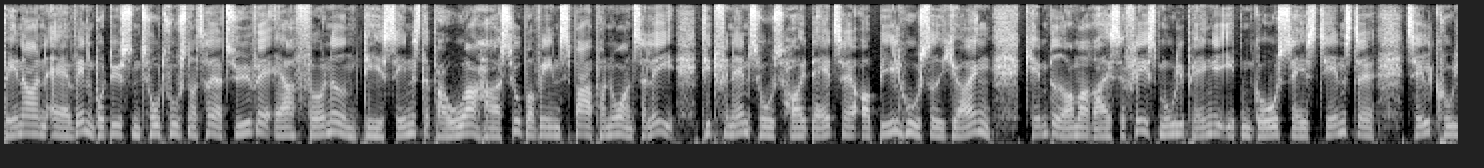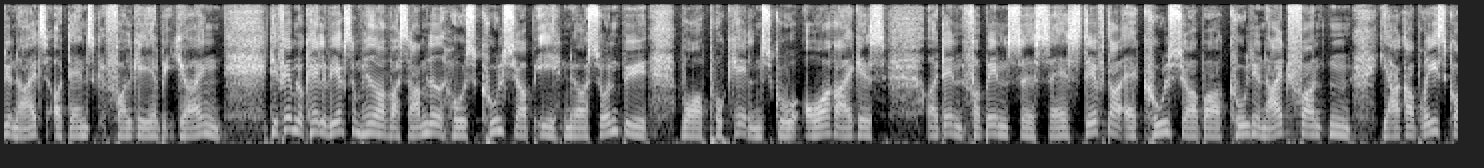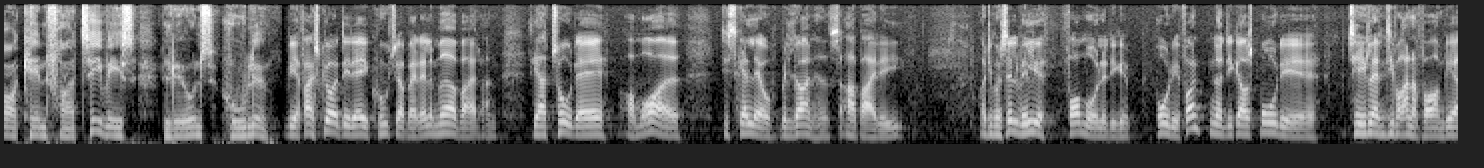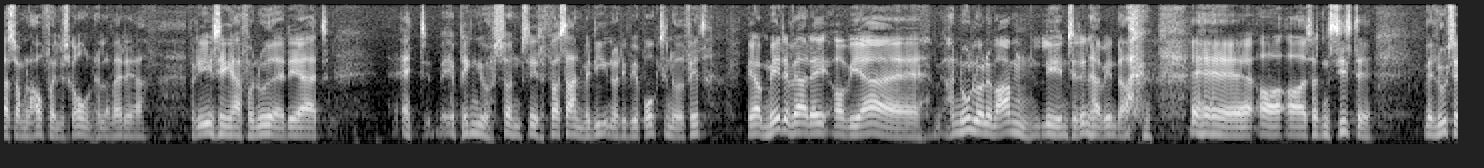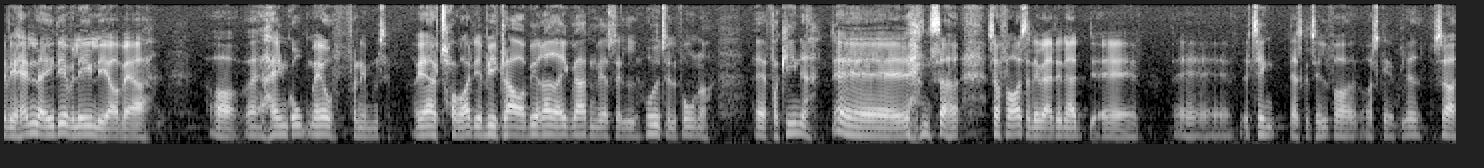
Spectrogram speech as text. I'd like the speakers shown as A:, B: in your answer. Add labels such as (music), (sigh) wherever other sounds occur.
A: Vinderen af Vennelbodyssen 2023 er fundet. De seneste par uger har Superven Spar på Nordens Allé, dit finanshus, Højdata og Bilhuset Jørgen kæmpet om at rejse flest mulige penge i den gode sags tjeneste til Cool Unite og Dansk Folkehjælp Jørgen. De fem lokale virksomheder var samlet hos Cool Shop i Nørre Sundby, hvor pokalen skulle overrækkes. Og i den forbindelse sagde stifter af Cool Shop og Cool Unite-fonden, Jakob Risgaard, kendt fra TV's Løvens Hule.
B: Vi har faktisk gjort det i dag i Kujob, at alle medarbejderne de har to dage om året, de skal lave velgørenhedsarbejde i. Og de må selv vælge formålet. De kan bruge det i fonden, og de kan også bruge det øh, til et eller andet, de brænder for, om det er som lavfald i skoven, eller hvad det er. For det ene ting, jeg har fundet ud af, det er, at, at øh, penge jo sådan set først har en værdi, når de bliver brugt til noget fedt. Vi er midt hver dag, og vi er, øh, har nogenlunde varmen lige indtil den her vinter. (laughs) øh, og, og så den sidste valuta, vi handler i, det er vel egentlig at være og have en god mavefornemmelse. Og jeg tror godt, at vi er klar over, at vi redder ikke verden ved at sælge hovedtelefoner øh, fra Kina. Øh, (laughs) så, så for os er det været den her øh, øh, ting, der skal til for at skabe glæde. Så,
